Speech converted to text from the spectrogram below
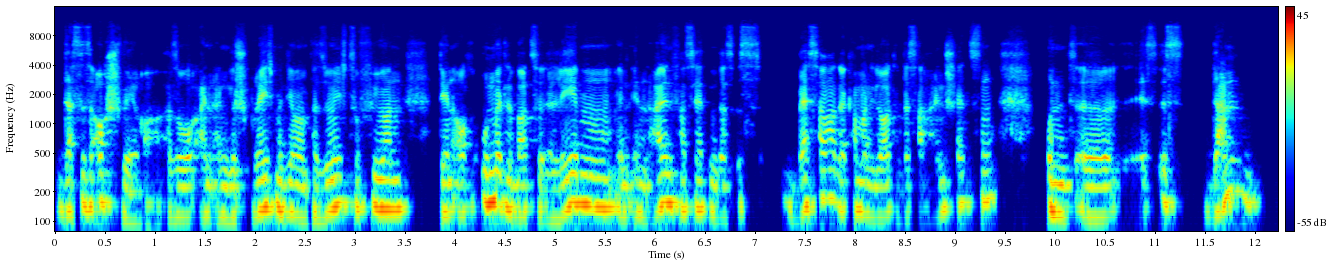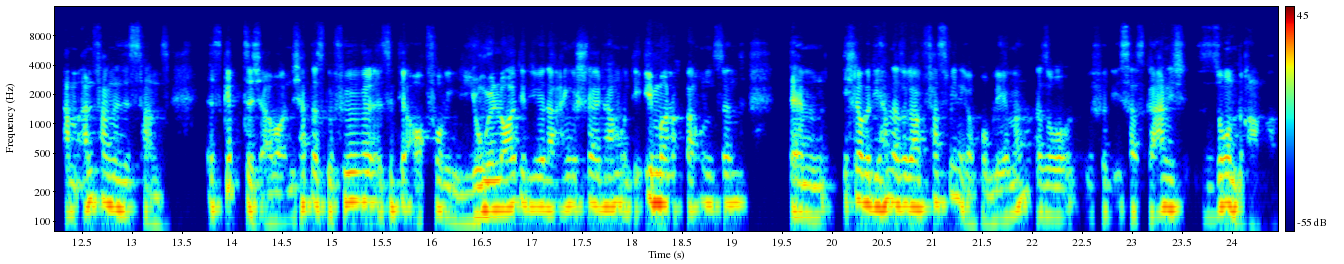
das ist auch schwerer. Also ein, ein Gespräch mit jemandem persönlich zu führen, den auch unmittelbar zu erleben, in, in allen Facetten, das ist besser, da kann man die Leute besser einschätzen. Und äh, es ist dann am Anfang eine Distanz. Es gibt sich aber, und ich habe das Gefühl, es sind ja auch vorwiegend junge Leute, die wir da eingestellt haben und die immer noch bei uns sind, ähm, ich glaube, die haben da sogar fast weniger Probleme. Also für die ist das gar nicht so ein Drama.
